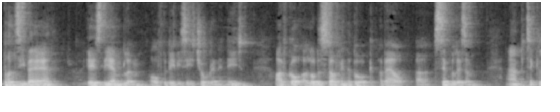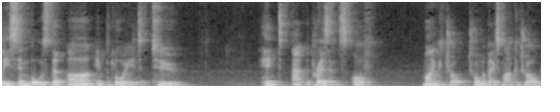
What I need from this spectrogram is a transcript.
Pudsey Bear is the emblem of the BBC's Children in Need. I've got a lot of stuff in the book about uh, symbolism, and particularly symbols that are employed to hint at the presence of mind control, trauma based mind control,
